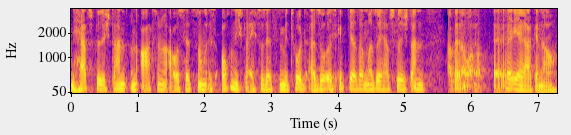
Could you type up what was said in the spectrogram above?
Herzstillstand und Atemaussetzung ist auch nicht gleichzusetzen mit Tod. Also es gibt ja, sagen wir mal so, Herzstillstand. Aber äh, dauerhaft. Äh, ja, ja, genau.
